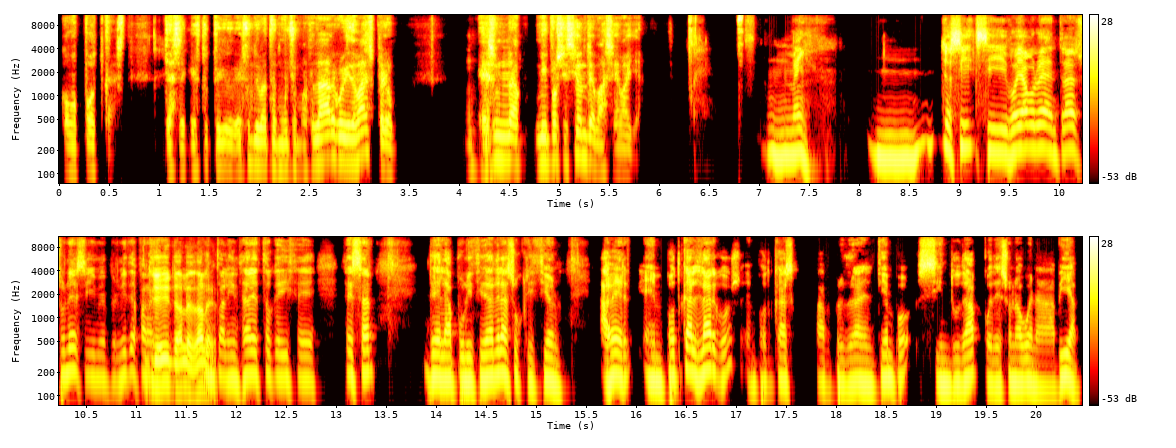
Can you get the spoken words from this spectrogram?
como podcast. Ya sé que esto es un debate mucho más largo y demás, pero es una, mi posición de base, vaya. Mm, yo sí, sí voy a volver a entrar, Sune, si me permites, para puntualizar esto que dice César de la publicidad de la suscripción. A ver, en podcast largos, en podcast para perdurar el tiempo, sin duda puede ser una buena vía.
